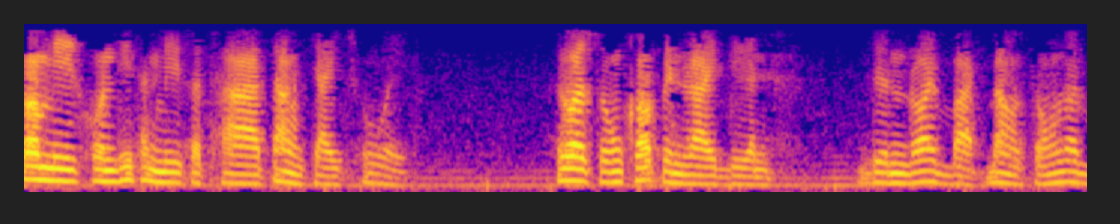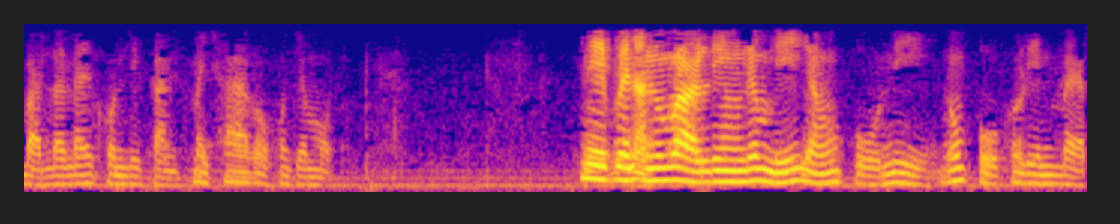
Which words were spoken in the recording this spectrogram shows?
ก็มีคนที่ท่านมีศรัทธาตั้งใจช่วยเพราะว่าสงเคราะห์เป็นรายเดือน เดือนร้อยบาทบ้างสองร้อยบาทหลายๆคนดีกัน ไม่ช้าก็คงจะหมด นี่เป็นอันว่าลิงหรือหมีอย่างปู่นี่ลวงปู่เขาเรียนแบบ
